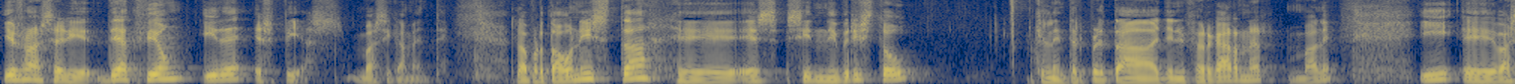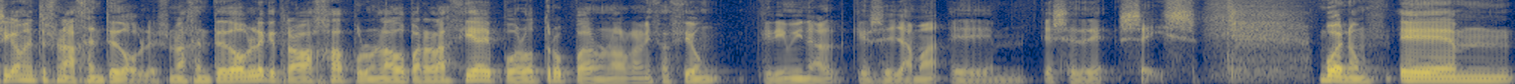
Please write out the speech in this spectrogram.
Y es una serie de acción y de espías, básicamente. La protagonista eh, es Sidney Bristow, que la interpreta Jennifer Garner, ¿vale? Y básicamente es un agente doble. Es un agente doble que trabaja por un lado para la CIA y por otro para una organización criminal que se llama SD6. Bueno, em,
